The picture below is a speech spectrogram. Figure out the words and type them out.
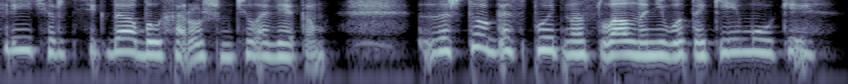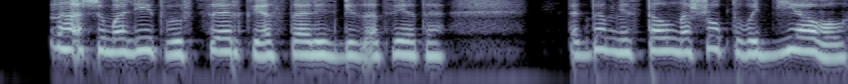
Ричард всегда был хорошим человеком. За что Господь наслал на него такие муки? Наши молитвы в церкви остались без ответа. Тогда мне стал нашептывать дьявол.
